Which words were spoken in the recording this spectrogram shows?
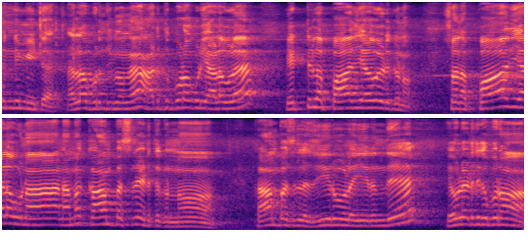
சென்டிமீட்டர் நல்லா புரிஞ்சுக்கோங்க. அடுத்து போடக்கூடிய அளவில் எட்டில் பாதி அளவு எடுக்கணும். ஸோ அந்த பாதி அளவுனா நம்ம காம்பஸில் எடுத்துக்கணும். காம்பஸில் ஜீரோவில் இருந்து எவ்வளோ எடுத்துக்க போகிறோம்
